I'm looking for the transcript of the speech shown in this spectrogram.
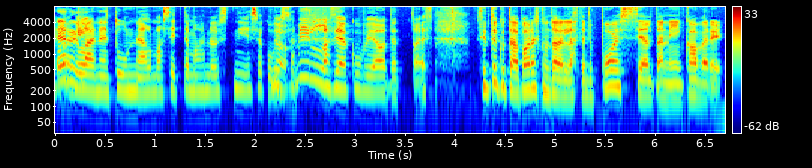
Erilainen tunnelma sitten mahdollisesti niissä No, kuvissa. millaisia kuvia otettaisiin? Sitten kun tämä pariskunta oli lähtenyt pois sieltä, niin kaveri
